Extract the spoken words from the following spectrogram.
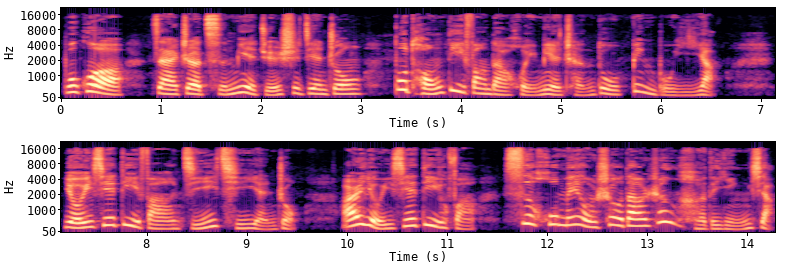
不过，在这次灭绝事件中，不同地方的毁灭程度并不一样。有一些地方极其严重，而有一些地方似乎没有受到任何的影响。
